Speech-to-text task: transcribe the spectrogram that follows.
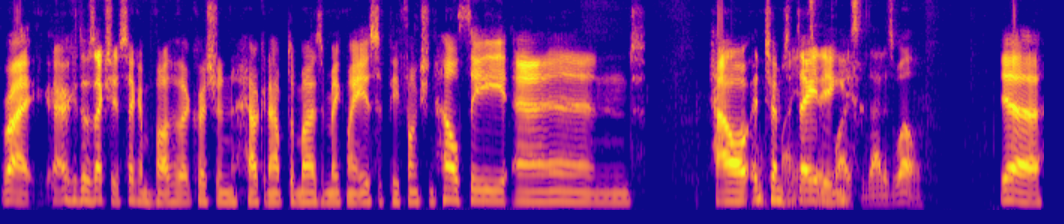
Right. Uh, there was actually a second part of that question. How can I optimize and make my ESFP function healthy? And how, in oh, terms of dating, applies to that as well. Yeah.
